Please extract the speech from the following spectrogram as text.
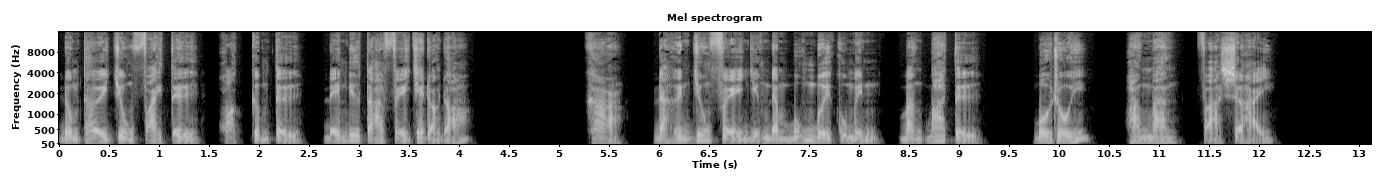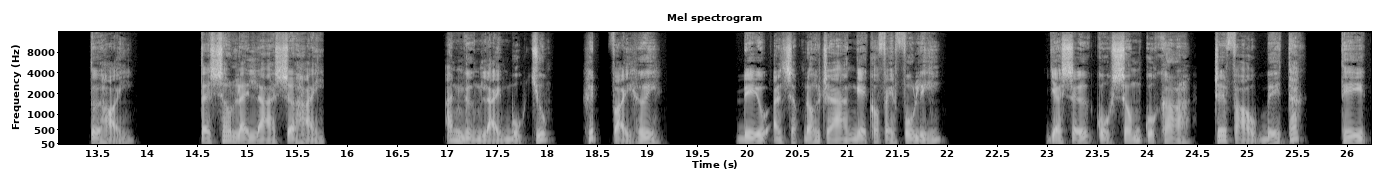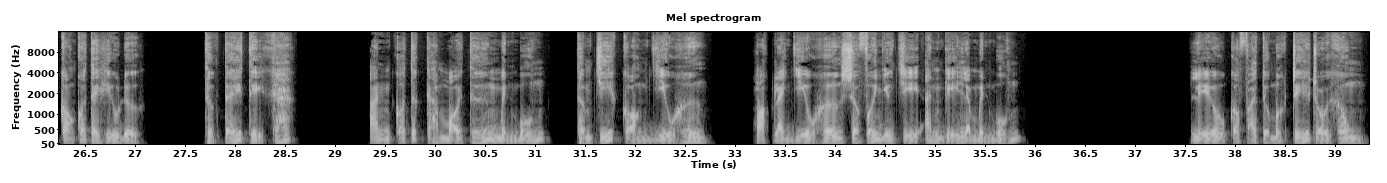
đồng thời dùng vài từ hoặc cụm từ để miêu tả về giai đoạn đó. Carr đã hình dung về những năm 40 của mình bằng ba từ bối rối, hoang mang và sợ hãi. Tôi hỏi, tại sao lại là sợ hãi? Anh ngừng lại một chút, hít vài hơi. Điều anh sắp nói ra nghe có vẻ vô lý. Giả sử cuộc sống của Carl rơi vào bế tắc thì còn có thể hiểu được. Thực tế thì khác. Anh có tất cả mọi thứ mình muốn, thậm chí còn nhiều hơn, hoặc là nhiều hơn so với những gì anh nghĩ là mình muốn. Liệu có phải tôi mất trí rồi không?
